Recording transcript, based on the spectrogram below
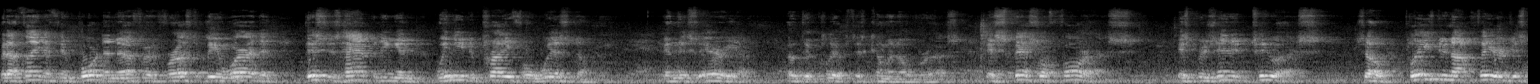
but I think it's important enough for, for us to be aware that this is happening and we need to pray for wisdom in this area of the eclipse that's coming over us. It's special for us. It's presented to us. So please do not fear. Just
